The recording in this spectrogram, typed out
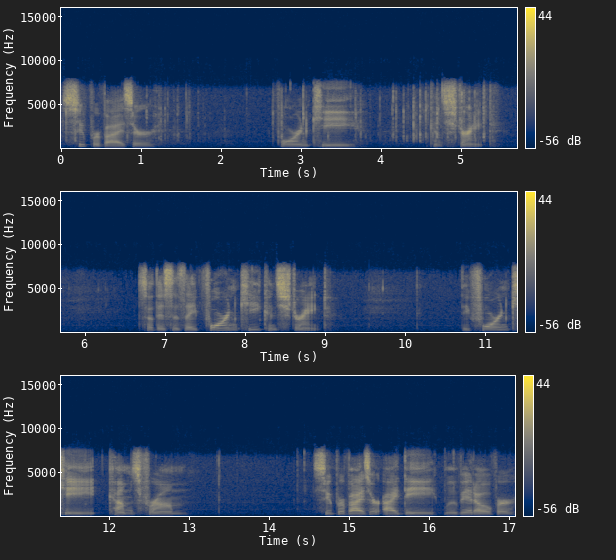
supervisor foreign key constraint. So this is a foreign key constraint. The foreign key comes from supervisor ID, move it over,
